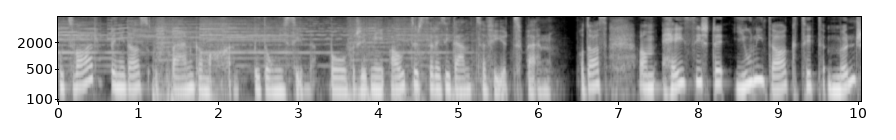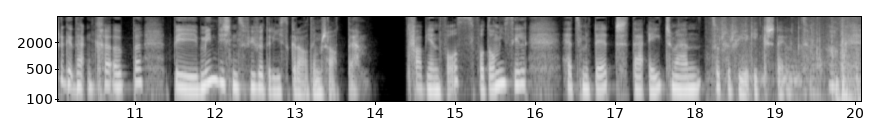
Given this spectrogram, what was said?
Und zwar bin ich das auf Bern machen, bei Domicil, wo verschiedene Altersresidenzen führt Bern. Und das am heißesten Junitag seit Menschengedenken etwa bei mindestens 35 Grad im Schatten. Fabienne Voss von Domicil hat mir dort den Age-Man zur Verfügung gestellt. Okay.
